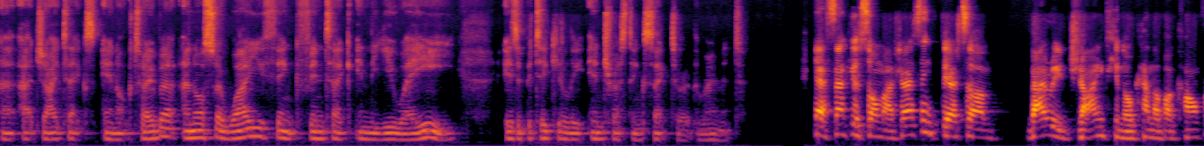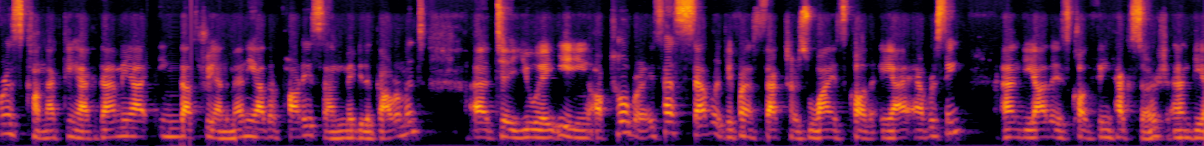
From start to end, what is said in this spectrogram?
uh, at GITEX in October and also why you think fintech in the UAE is a particularly interesting sector at the moment. Yeah, thank you so much. I think there's a very giant, you know, kind of a conference connecting academia, industry, and many other parties, and maybe the government uh, at UAE in October. It has several different sectors. One is called AI Everything, and the other is called FinTech Surge, and the,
